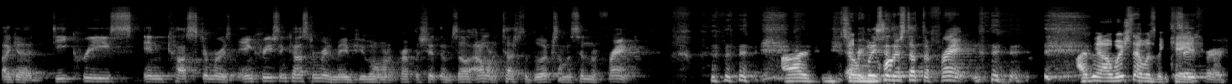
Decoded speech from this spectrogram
like a decrease in customers, increase in customers? Maybe people don't want to prep the shit themselves. I don't want to touch the books. I'm gonna send them to Frank. uh, so Everybody send their stuff to Frank. I mean, I wish that was the case. safer.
